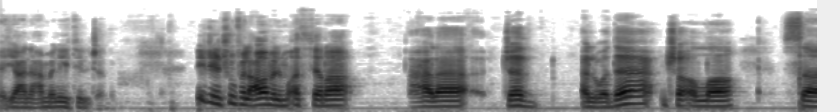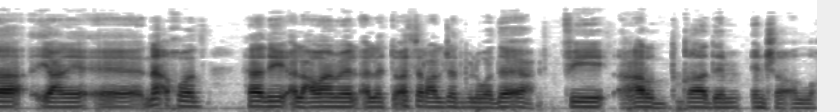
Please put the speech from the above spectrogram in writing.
يعني عملية الجذب. نيجي نشوف العوامل المؤثرة على جذب الودائع إن شاء الله س يعني آه، نأخذ هذه العوامل التي تؤثر على جذب الودائع في عرض قادم إن شاء الله.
